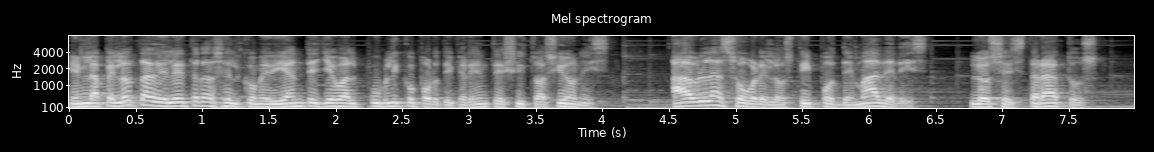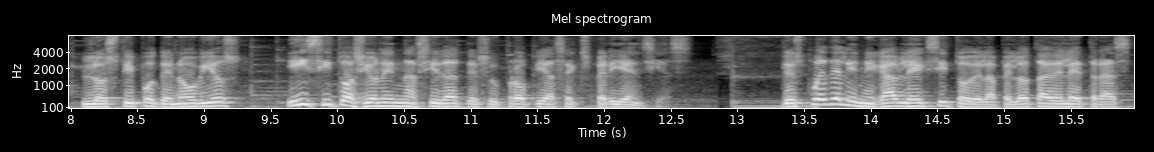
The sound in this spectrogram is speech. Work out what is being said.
En la pelota de letras el comediante lleva al público por diferentes situaciones. Habla sobre los tipos de madres, los estratos, los tipos de novios y situaciones nacidas de sus propias experiencias. Después del innegable éxito de la pelota de letras,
